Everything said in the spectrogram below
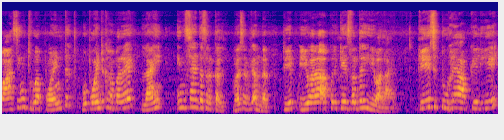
passing through a point वो पॉइंट कहाँ पर है? लाइन इनसाइड द सर्कल मतलब सर्कल के अंदर। तो ये ये वाला आपको जो केस वन था ये वाला है। केस टू है आपके लिए।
